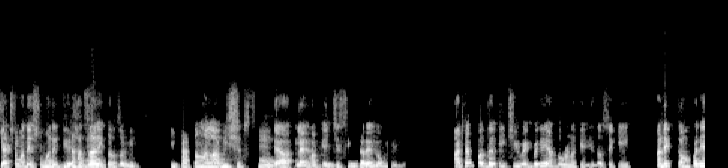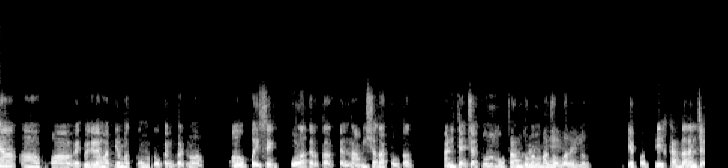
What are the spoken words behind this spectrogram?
ज्याच्यामध्ये सुमारे दीड हजार. एकर जमीन ही शासनाला आम्ही. त्या लँड माफियांची सील करायला लावून दिली अशाच पद्धतीची वेगवेगळी आंदोलनं केली जसं की अनेक कंपन्या वेगवेगळ्या माध्यमातून लोकांकडनं पैसे गोळा करतात त्यांना आमिष दाखवतात आणि त्याच्यातून मोठं आंदोलन माझं. उभं राहिलं. जे पस्तीस खासदारांच्या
